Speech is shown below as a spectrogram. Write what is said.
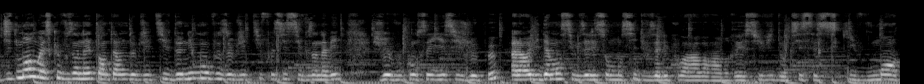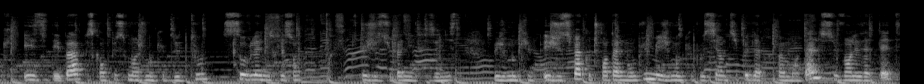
dites-moi où est-ce que vous en êtes en termes d'objectifs, donnez-moi vos objectifs aussi si vous en avez, je vais vous conseiller si je le peux. Alors évidemment si vous allez sur mon site vous allez pouvoir avoir un vrai suivi, donc si c'est ce qui vous manque, n'hésitez pas parce qu'en plus moi je m'occupe de tout sauf la nutrition, parce que je suis pas nutritionniste, mais je m'occupe, et je suis pas coach mental non plus, mais je m'occupe aussi un petit peu de la prépa mentale suivant les athlètes.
